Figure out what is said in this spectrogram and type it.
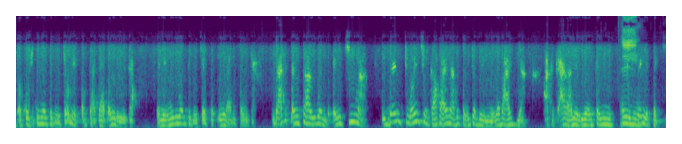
ɗauko tukunyanta mai kyau mai tsafta ta ɗaure ta da nemi ruwanta mai kyau ta ɗora da sauta. Za ta ɗan sa ruwan da ɗan kima idan tuwon shinkafa ya na bisa wuta bai nuna ba hajiya aka ƙara mai ruwan sanyi Eh. sai ya saki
